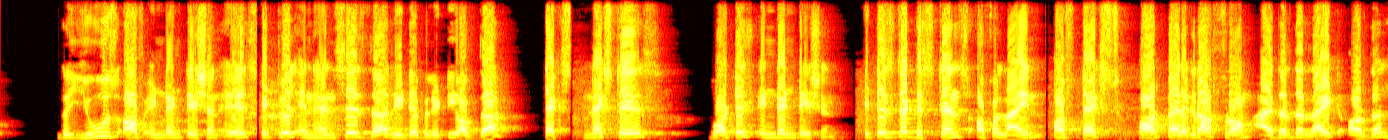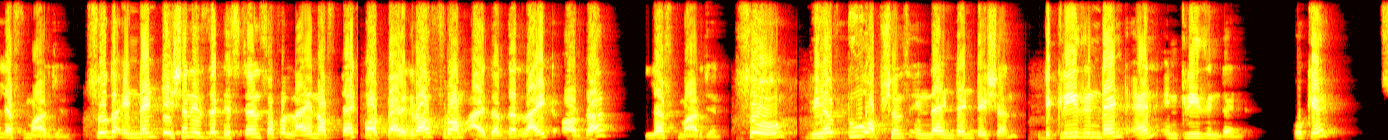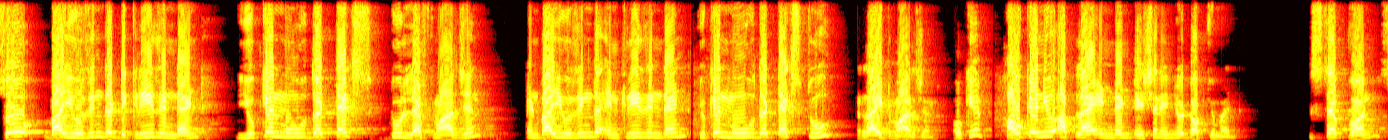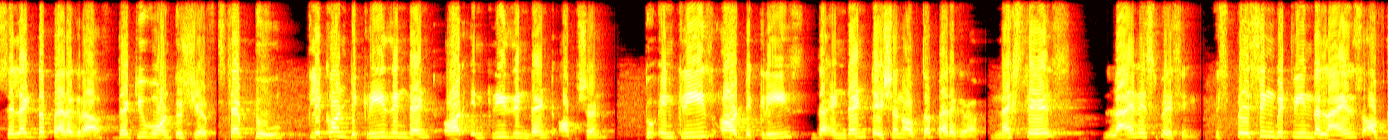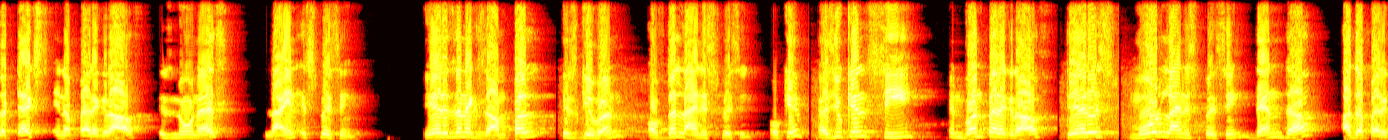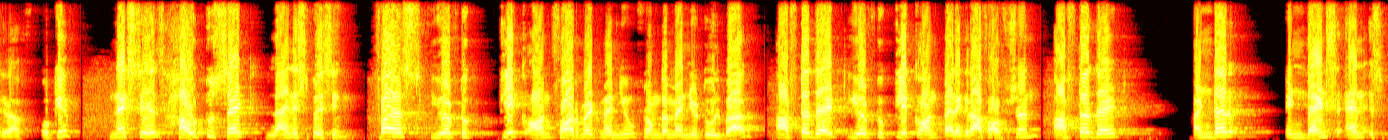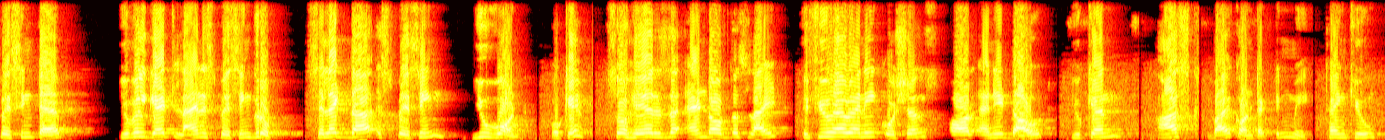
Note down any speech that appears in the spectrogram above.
the use of indentation is it will enhances the readability of the text. Next is what is indentation? It is the distance of a line of text or paragraph from either the right or the left margin. So the indentation is the distance of a line of text or paragraph from either the right or the left margin. So we have two options in the indentation decrease indent and increase indent. Okay. So by using the decrease indent you can move the text to left margin and by using the increase indent you can move the text to right margin okay? How can you apply indentation in your document? Step 1 select the paragraph that you want to shift. Step 2 click on decrease indent or increase indent option to increase or decrease the indentation of the paragraph. Next is line spacing. Spacing between the lines of the text in a paragraph is known as line spacing here is an example is given of the line spacing. Okay. As you can see in one paragraph there is more line spacing than the other paragraph. Okay. Next is how to set line spacing. First you have to click on format menu from the menu toolbar. After that you have to click on paragraph option. After that under indents and spacing tab you will get line spacing group. Select the spacing you want okay? So here is the end of the slide. If you have any questions or any doubt you can ask by contacting me. Thank you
